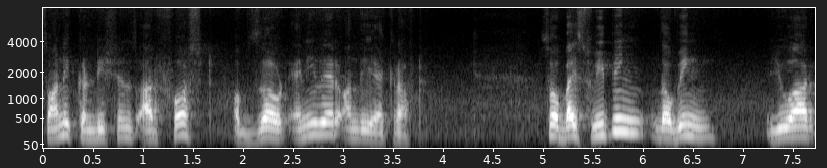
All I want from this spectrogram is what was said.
sonic conditions are first observed anywhere on the aircraft. So, by sweeping the wing you are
